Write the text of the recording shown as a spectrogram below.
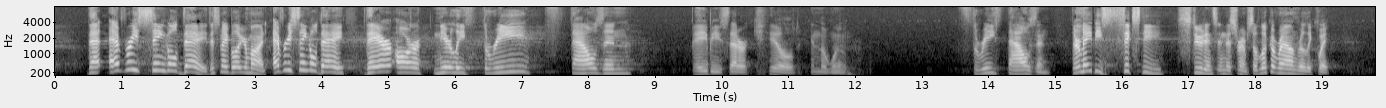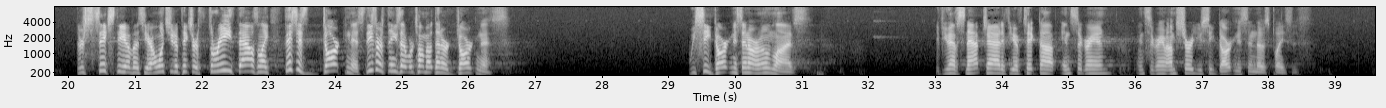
that every single day, this may blow your mind, every single day there are nearly 3,000 babies that are killed in the womb. 3,000. There may be 60 students in this room, so look around really quick. There's 60 of us here. I want you to picture 3,000. Like, this is darkness. These are things that we're talking about that are darkness. We see darkness in our own lives. If you have Snapchat, if you have TikTok, Instagram, Instagram, I'm sure you see darkness in those places.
